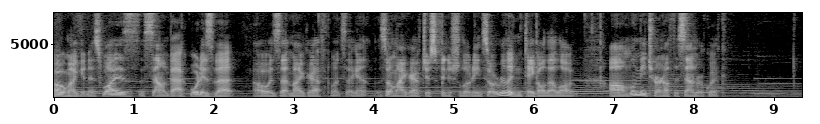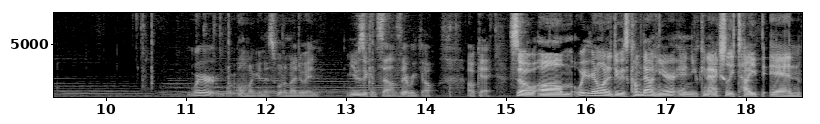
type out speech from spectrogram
Oh my goodness, why is the sound back? What is that? Oh, is that Minecraft? One second. So Minecraft just finished loading, so it really didn't take all that long. Um, let me turn off the sound real quick. Where, oh my goodness, what am I doing? Music and sounds, there we go. Okay, so um, what you're want to do is come down here and you can actually type in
